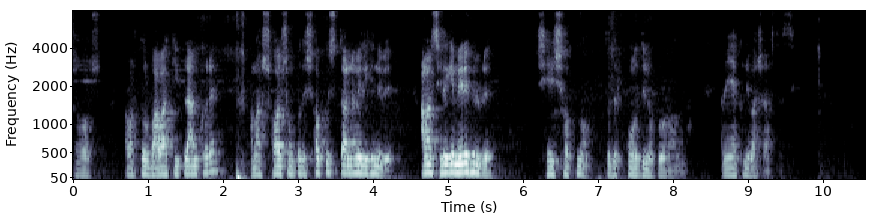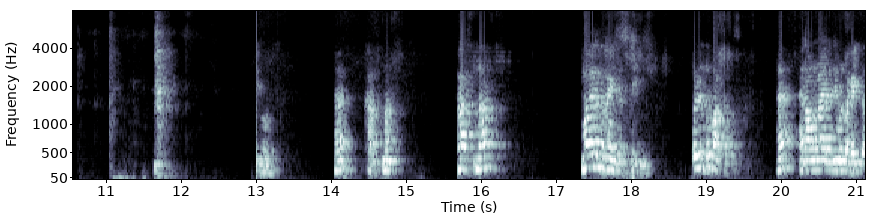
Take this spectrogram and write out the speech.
সাহস। আবার তোর বাবা কি প্ল্যান করে? আমার সয় সম্পত্তি সব কিছু তার নামে লিখে নেবে। আমার ছেলেকে মেরে ফেলবে। সেই স্বপ্ন তোদের কোনোদিনও পূরণ হবে না। আমি এখনই বাসা আসতেছি। হ্যাঁ খাস না। খাস না। মায়ের তো খাইছিস ঠিকই। ওইটা তো হ্যাঁ আমার মায়ের জীবনটা খাইতে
